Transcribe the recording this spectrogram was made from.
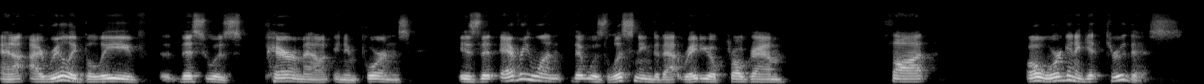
and I, I really believe this was paramount in importance is that everyone that was listening to that radio program thought oh, we're going to get through this.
